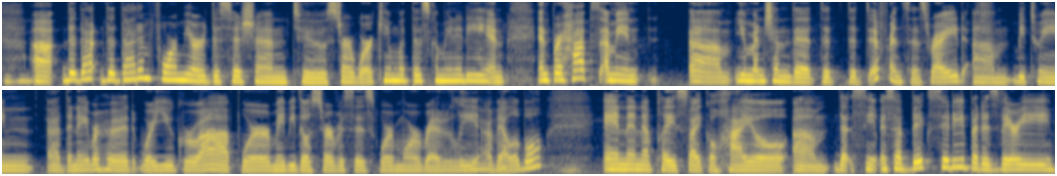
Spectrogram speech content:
Mm-hmm. Uh, did that did that inform your decision to start working with this community? And and perhaps, I mean, um, you mentioned the, the, the differences, right, um, between uh, the neighborhood where you grew up, where maybe those services were more readily mm-hmm. available, and in a place like Ohio, um, that seems it's a big city, but it's very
